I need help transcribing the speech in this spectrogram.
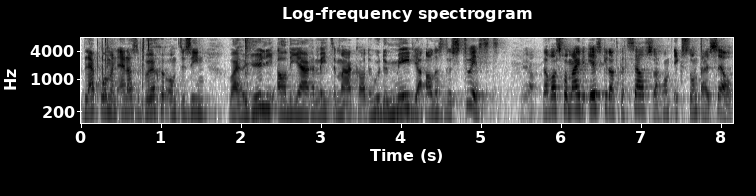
black woman en als een burger om te zien waar jullie al die jaren mee te maken hadden. Hoe de media alles dus twist. Ja. Dat was voor mij de eerste keer dat ik het zelf zag, want ik stond daar zelf.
